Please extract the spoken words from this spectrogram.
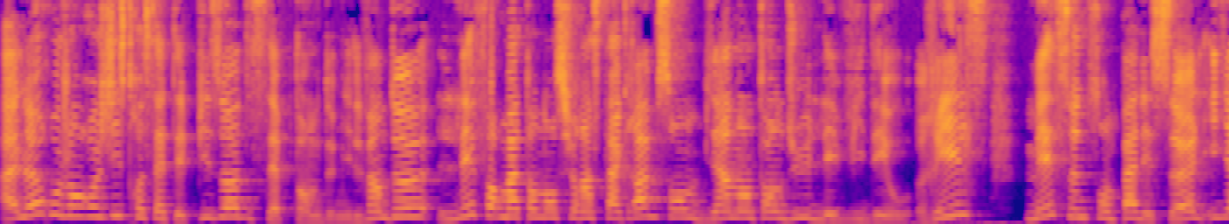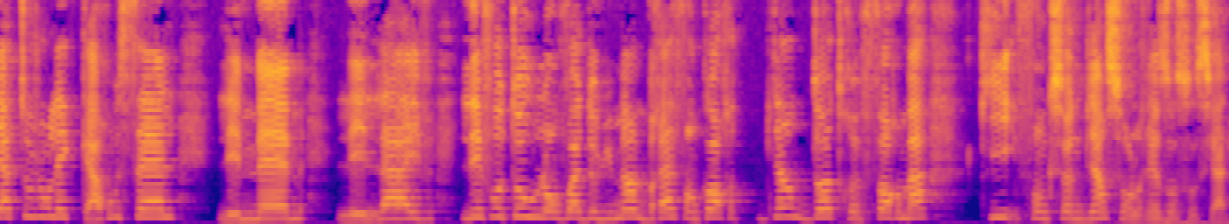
À l'heure où j'enregistre cet épisode, septembre 2022, les formats tendance sur Instagram sont bien entendu les vidéos Reels, mais ce ne sont pas les seuls. Il y a toujours les carousels, les mèmes, les lives, les photos où l'on voit de l'humain, bref, encore bien d'autres formats qui fonctionnent bien sur le réseau social.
